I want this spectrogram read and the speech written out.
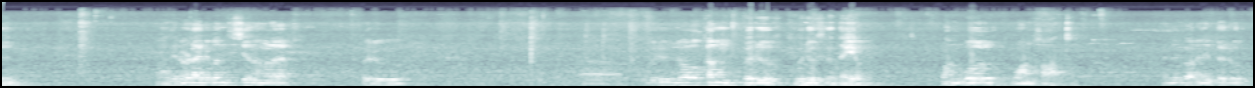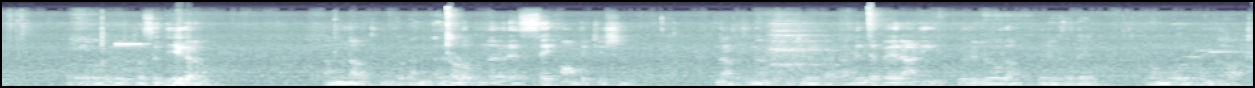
അപ്പം അതിനോടനുബന്ധിച്ച് നമ്മൾ ഒരു ഒരു ലോകം ഒരു ഒരു ഹൃദയം വൺ വേൾഡ് വൺ ഹാർട്ട് എന്ന് പറഞ്ഞിട്ടൊരു ഒരു പ്രസിദ്ധീകരണം അന്ന് നടത്തുന്നുണ്ട്. അതിനോടൊപ്പം തന്നെ ഒരു എസ് എ കോമ്പറ്റീഷൻ നടത്തുന്നുണ്ട് കുട്ടികൾക്കായിട്ട്. അതിന്റെ പേരാണ് ഈ ഒരു ലോകം ഒരു ഹൃദയം വൺ വേൾഡ് വൺ ഹാർട്ട്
